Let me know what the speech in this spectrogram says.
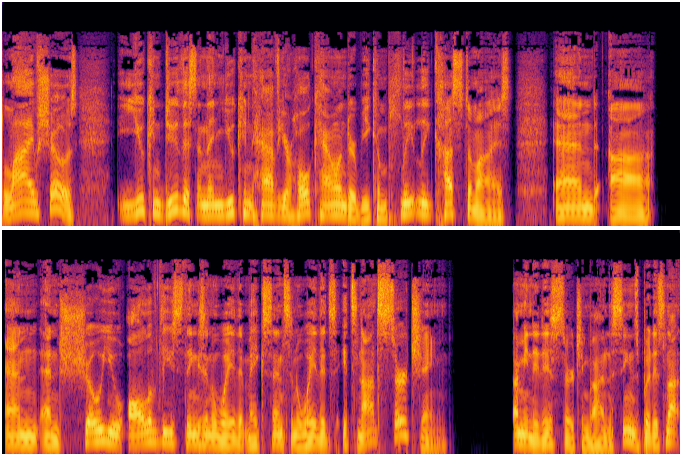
live shows. You can do this and then you can have your whole calendar be completely customized and, uh, and, and show you all of these things in a way that makes sense in a way that's, it's not searching. I mean, it is searching behind the scenes, but it's not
